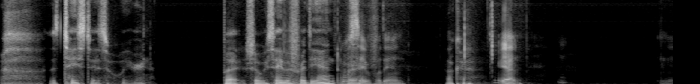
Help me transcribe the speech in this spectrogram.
the taste is weird. But should we save it for the end? We'll or- save it for the end. Okay. Yeah. Yeah,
